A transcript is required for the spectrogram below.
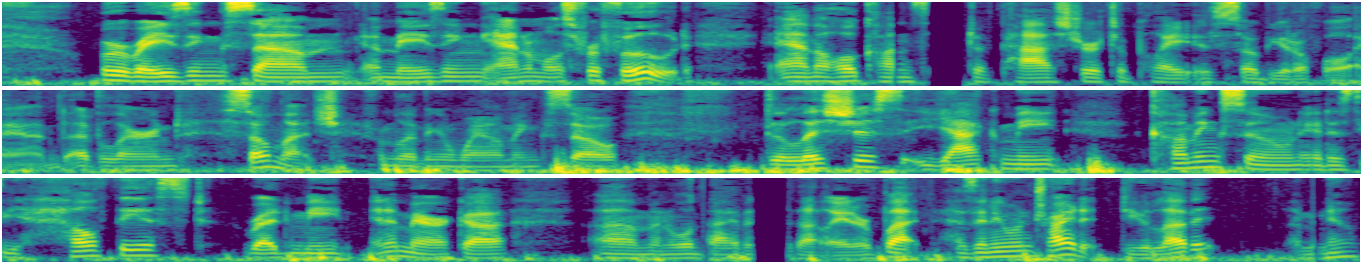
we're raising some amazing animals for food, and the whole concept of pasture to plate is so beautiful. And I've learned so much from living in Wyoming. So, delicious yak meat coming soon. It is the healthiest red meat in America, um, and we'll dive into that later. But has anyone tried it? Do you love it? Let me know.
